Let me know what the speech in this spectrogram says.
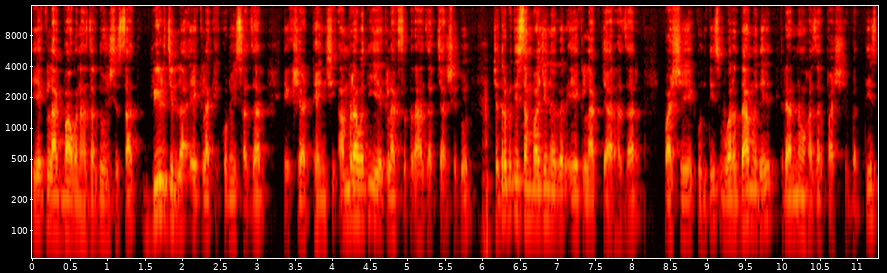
एक लाख बावन्न हजार दोनशे सात. बीड जिल्हा एक लाख एकोणीस हजार एकशे अठ्ठ्याऐंशी. अमरावती एक लाख सतरा हजार चारशे दोन. छत्रपती संभाजीनगर एक लाख चार हजार पाचशे एकोणतीस. वर्धामध्ये त्र्याण्णव हजार पाचशे बत्तीस.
